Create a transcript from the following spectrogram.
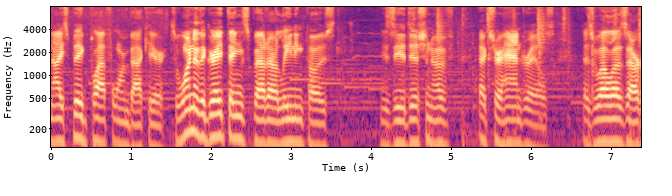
nice big platform back here. So one of the great things about our leaning post is the addition of extra handrails, as well as our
